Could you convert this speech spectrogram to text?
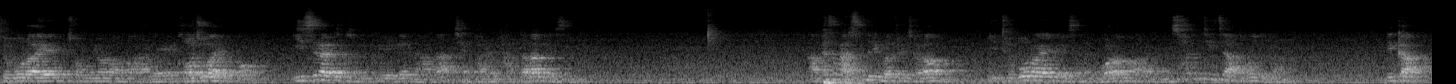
드보라의 종려나무 아래에 거주하였고 이스라엘 자손은 그에게 나아가 재판을 받다라 그랬습니다. 앞에서 말씀드린 것들처럼 이 드보라에 대해서는 뭐라고 말하냐면 선지자라고 얘기합니다. 그러니까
